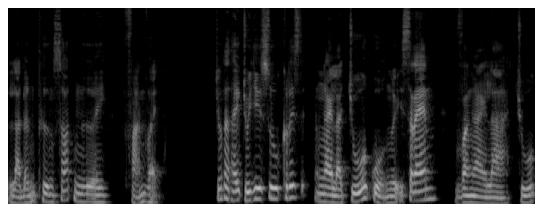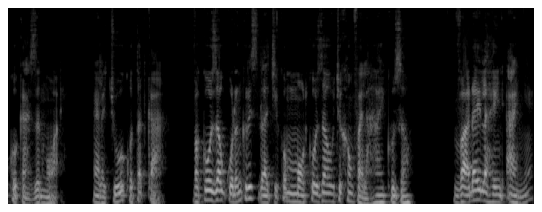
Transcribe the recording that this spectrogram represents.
là đấng thương xót ngươi, phán vậy. Chúng ta thấy Chúa Giêsu Christ, Ngài là Chúa của người Israel và Ngài là Chúa của cả dân ngoại. Ngài là Chúa của tất cả. Và cô dâu của Đấng Christ là chỉ có một cô dâu chứ không phải là hai cô dâu. Và đây là hình ảnh ấy,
